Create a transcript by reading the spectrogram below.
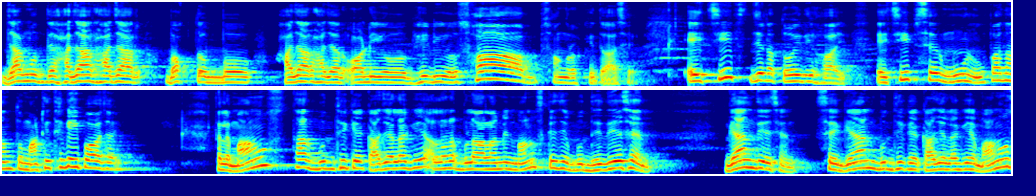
যার মধ্যে হাজার হাজার বক্তব্য, হাজার হাজার অডিও, ভিডিও সব সংরক্ষিত আছে। এই চিপস যেটা তৈরি হয়, এই চিপসের মূল উপাদান তো মাটি থেকেই পাওয়া যায়। তাহলে মানুষ তার বুদ্ধিকে কাজে লাগিয়ে আল্লাহ রাবুল্লাহ আলমিন মানুষকে যে বুদ্ধি দিয়েছেন জ্ঞান দিয়েছেন। সেই জ্ঞান বুদ্ধিকে কাজে লাগিয়ে মানুষ,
